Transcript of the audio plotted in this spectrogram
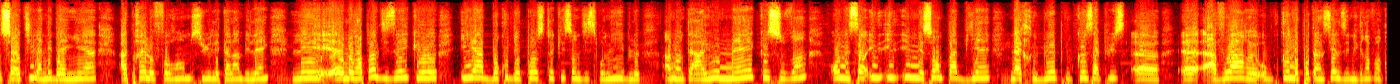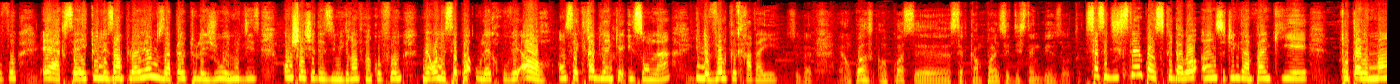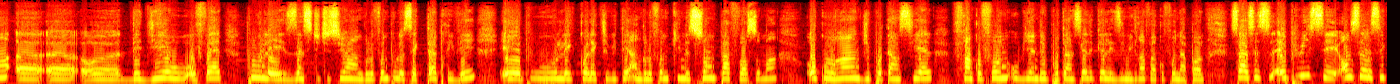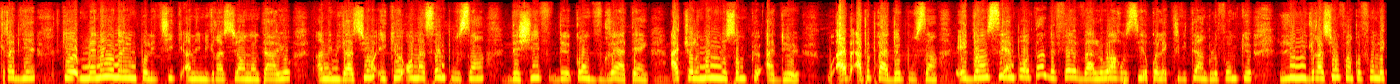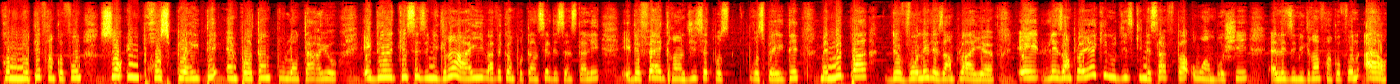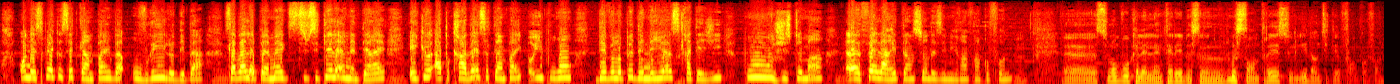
sorti l'année dernière après le forum sur les talents bilingues, les, euh, le rapport disait que il y a beaucoup de postes qui sont disponibles en Ontario, mais que souvent on ne sont, ils, ne sont pas bien attribués pour que ça puisse euh, euh, avoir ou que les potentiels immigrants francophones aient accès et que les employeurs nous appellent tous les jours et nous disent on cherche des immigrants francophones, mais on ne sait pas où les trouver. Or, on sait très bien qu'ils sont là, ils ne veulent que travailler. Super. en quoi, en quoi cette campagne se distingue des autres? Ça se distingue parce que d'abord, un, c'est une campagne qui est totalement euh, euh, euh, dédié au, au, fait pour les institutions anglophones, pour le secteur privé et pour les collectivités anglophones qui ne sont pas forcément au courant du potentiel francophone ou bien du potentiel que les immigrants francophones apportent. Ça, et puis c'est, on sait aussi très bien que maintenant on a une politique en immigration en Ontario, en immigration et que on a 5% des chiffres de qu'on voudrait atteindre. Actuellement, nous ne sommes que à 2, à, à peu près à 2%. Et donc, c'est important de faire valoir aussi aux collectivités anglophones que l'immigration francophone, les communautés francophones sont une prospérité importante pour l'Ontario. Et de que ces immigrants arrivent avec un potentiel de s'installer et de faire grandir cette prospérité, mais ne pas de voler les emplois ailleurs. Et les employeurs qui nous disent qu'ils ne savent pas où embaucher euh, les immigrants francophones, alors on espère que cette campagne va ouvrir le débat. Ça va leur permettre de susciter un intérêt et que à travers cette campagne, ils pourront développer de meilleures stratégies pour justement euh, faire la rétention des immigrants francophones. Euh, selon vous, quel est l'intérêt de se recentrer sur l'identité francophone?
